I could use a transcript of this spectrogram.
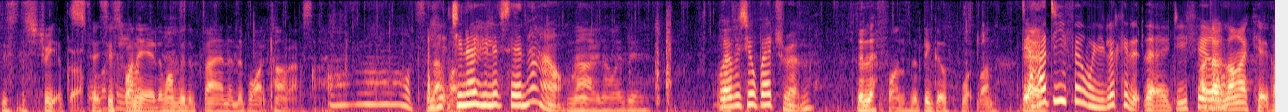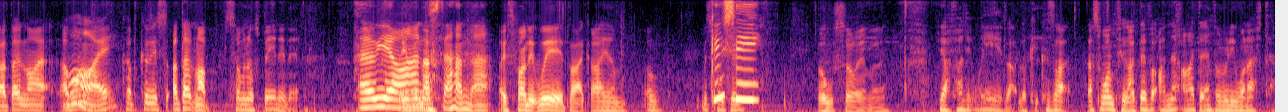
This is the street I grew up. Sort It's this one here, the one with the van and the white car outside. Oh, Rob. So that do you know who lives here now? No, no idea. Where was your bedroom? The left one, the bigger what one. D- How do you feel when you look at it, though? Do you feel? I don't like it. I don't like. I Why? Because I don't like someone else being in it. Oh yeah, I understand that. I just find it weird. Like I am. oh, Miss Wilkins. Goosey. Oh, sorry, man. Yeah, I find it weird. Like, look, because like, that's one thing I never, I, ne- I never really want to have to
